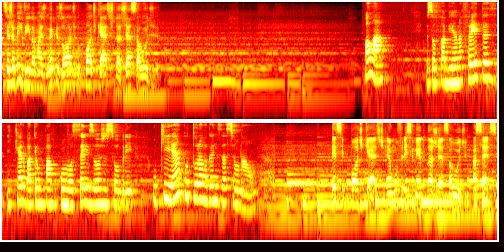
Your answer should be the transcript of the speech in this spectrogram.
Seja bem-vindo a mais um episódio do podcast da G Saúde. Olá, eu sou Fabiana Freitas e quero bater um papo com vocês hoje sobre o que é a cultura organizacional. Esse podcast é um oferecimento da G Saúde. Acesse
